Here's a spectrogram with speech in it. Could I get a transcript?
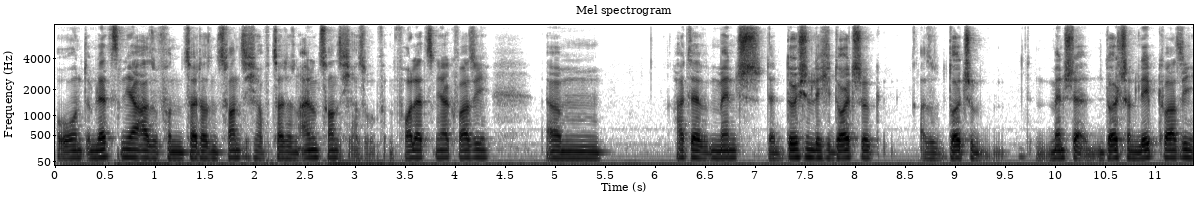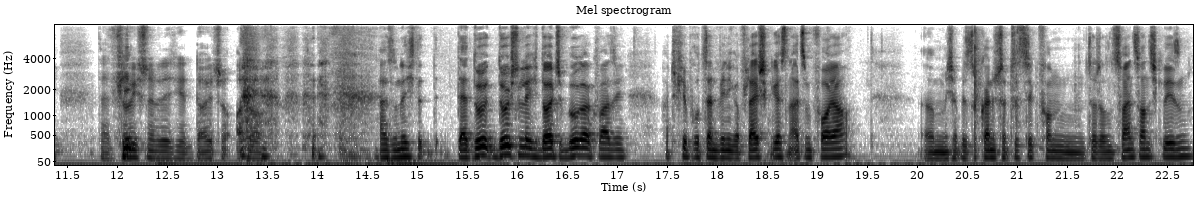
Und im letzten Jahr, also von 2020 auf 2021, also im vorletzten Jahr quasi, ähm, hat der Mensch, der durchschnittliche Deutsche, also deutsche Mensch, der in Deutschland lebt quasi. Der durchschnittliche deutsche Otto. also nicht, der durchschnittliche deutsche Bürger quasi hat 4% weniger Fleisch gegessen als im Vorjahr. Ähm, ich habe jetzt noch keine Statistik von 2022 gelesen,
